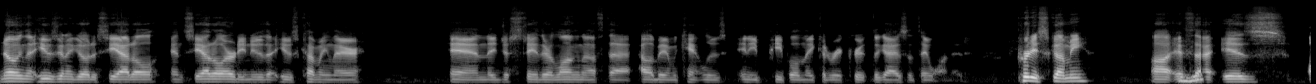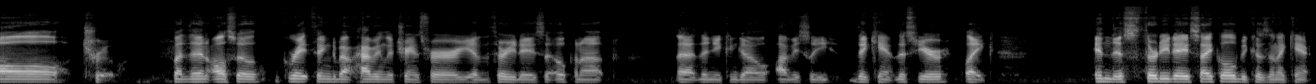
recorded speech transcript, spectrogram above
Knowing that he was going to go to Seattle, and Seattle already knew that he was coming there, and they just stayed there long enough that Alabama can't lose any people, and they could recruit the guys that they wanted. Pretty scummy, uh, if Mhm. that is all true. But then also great thing about having the transfer, you have the 30 days to open up uh, then you can go. Obviously, they can't this year, like in this 30 day cycle, because then I can't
